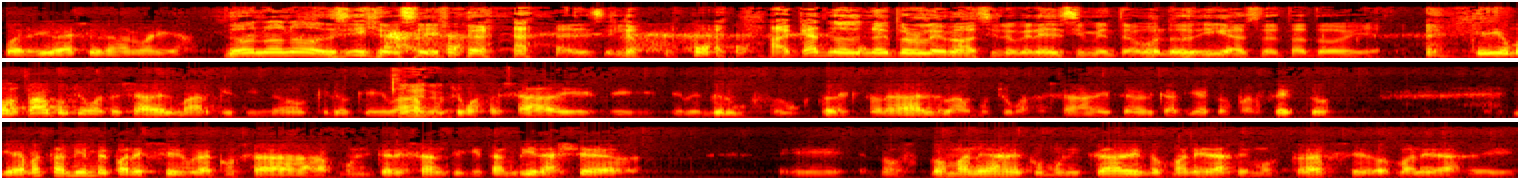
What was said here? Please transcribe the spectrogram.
bueno, iba a decir una barbaridad. No, no, no, decilo, decilo. decilo. Acá no, no hay problema, si lo querés decir, mientras vos lo digas está todo bien. Sí, digo, va, mucho más allá del marketing, ¿no? Creo que va Claro. mucho más allá de, de- de vender un producto electoral, va mucho más allá de tener candidatos perfectos. Y además también me parece una cosa muy interesante que también ayer, eh, dos, dos maneras de comunicar y dos maneras de mostrarse, dos maneras de,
